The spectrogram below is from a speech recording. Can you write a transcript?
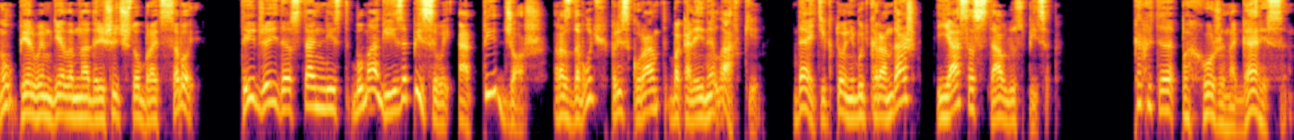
ну, первым делом надо решить, что брать с собой. Ты, Джей, достань лист бумаги и записывай, а ты, Джош, раздобудь прескурант бакалейной лавки. Дайте кто-нибудь карандаш, я составлю список. Как это похоже на Гарриса,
